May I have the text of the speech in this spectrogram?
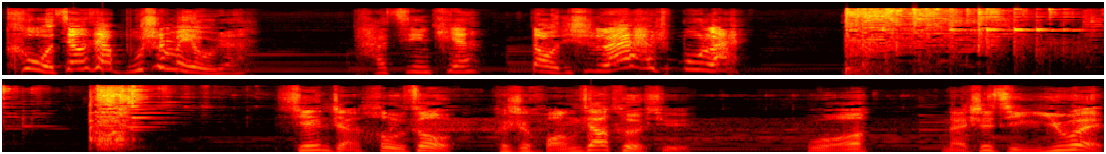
可我江家不是没有人，他今天到底是来还是不来？先斩后奏可是皇家特许，我乃是锦衣卫。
